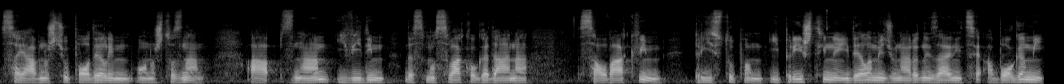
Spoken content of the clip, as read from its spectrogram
sa javnošću podelim ono što znam. A znam i vidim da smo svakoga dana sa ovakvim pristupom i Prištine i dela međunarodne zajednice, a bogami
